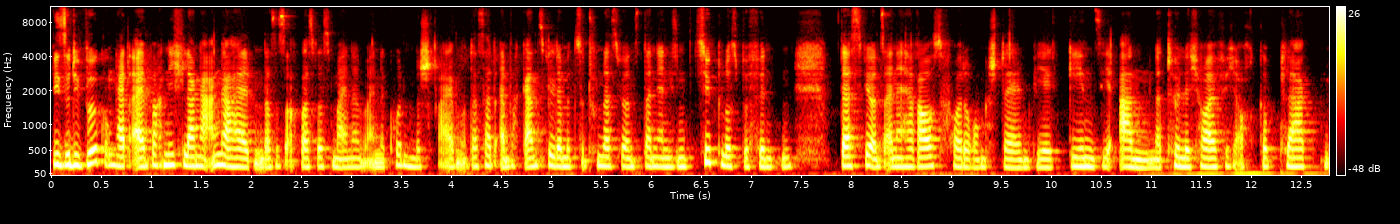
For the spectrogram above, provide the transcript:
wie so die Wirkung hat einfach nicht lange angehalten. Das ist auch was, was meine, meine Kunden beschreiben. Und das hat einfach ganz viel damit zu tun, dass wir uns dann ja in diesem Zyklus befinden, dass wir uns eine Herausforderung stellen. Wir gehen sie an. Natürlich häufig auch geplagt,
